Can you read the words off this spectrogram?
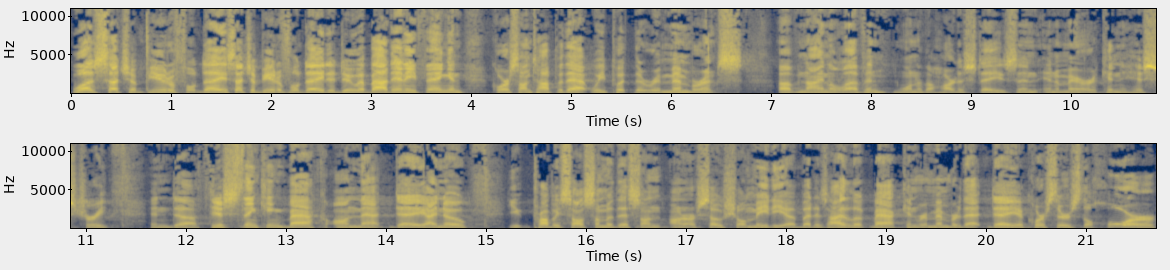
Was such a beautiful day, such a beautiful day to do about anything. And of course, on top of that, we put the remembrance of 9 11, one of the hardest days in, in American history. And uh, just thinking back on that day, I know you probably saw some of this on, on our social media, but as I look back and remember that day, of course, there's the horror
